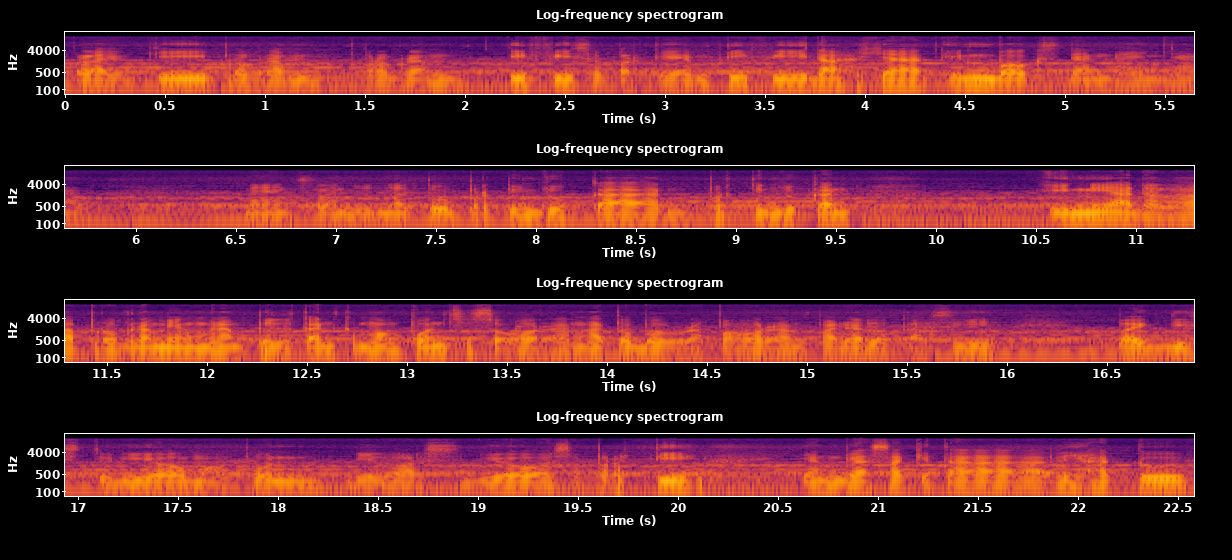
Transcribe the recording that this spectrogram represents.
Apalagi program-program TV seperti MTV, Dahsyat, Inbox dan lainnya. Nah, yang selanjutnya tuh pertunjukan. Pertunjukan ini adalah program yang menampilkan kemampuan seseorang atau beberapa orang pada lokasi baik di studio maupun di luar studio. Seperti yang biasa kita lihat tuh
